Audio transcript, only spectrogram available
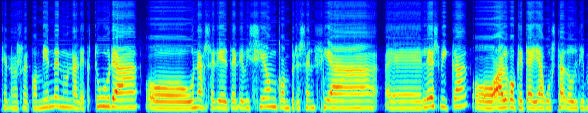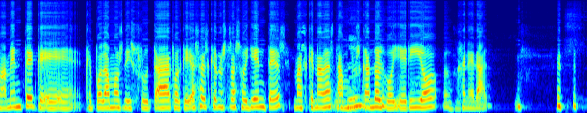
que, nos recomienden una lectura o una serie de televisión con presencia eh, lésbica o algo que te haya gustado últimamente que, podamos disfrutar, porque ya sabes que nuestras oyentes más que nada están buscando el bollerío en general.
